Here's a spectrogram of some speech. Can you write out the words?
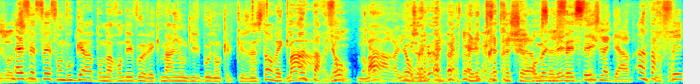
gentil. FFF, on vous garde. On a rendez-vous avec Marion Guilbault dans quelques instants avec un Marion. parfum. Marion, oui. Elle est très très chère. On vous savez, manifeste. et je la garde. Imparfait.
